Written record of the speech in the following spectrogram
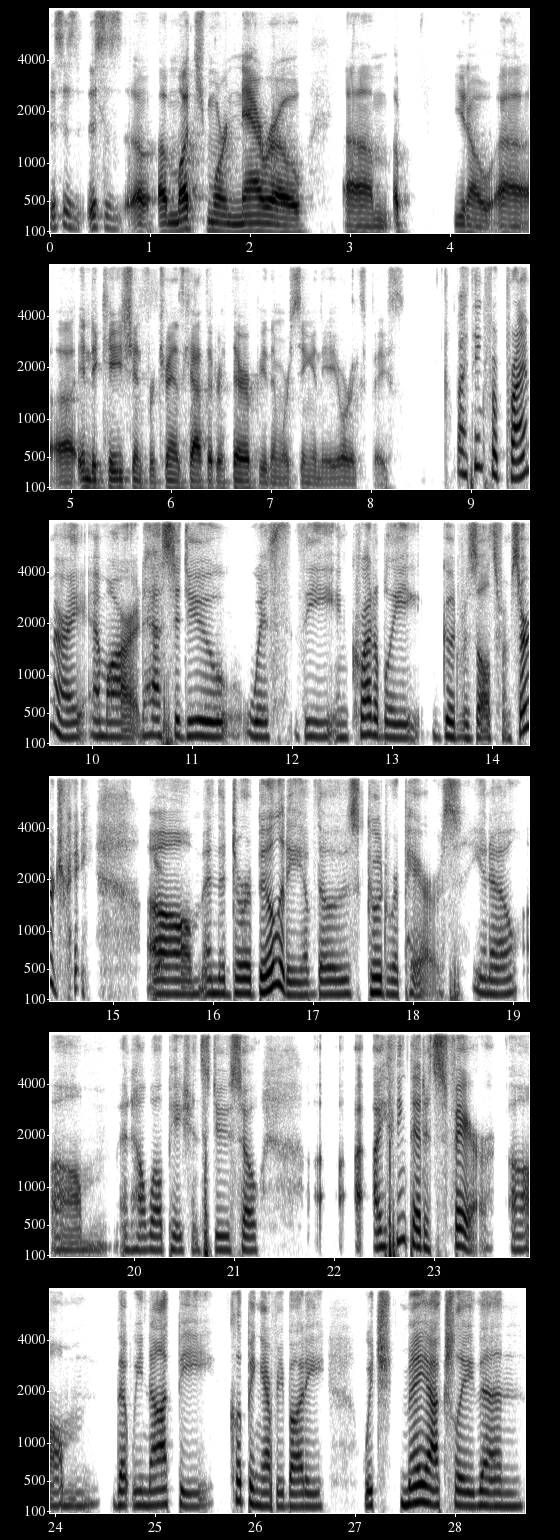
This is this is a, a much more narrow um, a, you know uh, uh, indication for transcatheter therapy than we're seeing in the aortic space. I think for primary MR, it has to do with the incredibly good results from surgery yeah. um, and the durability of those good repairs, you know, um, and how well patients do. So I, I think that it's fair um, that we not be clipping everybody, which may actually then,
